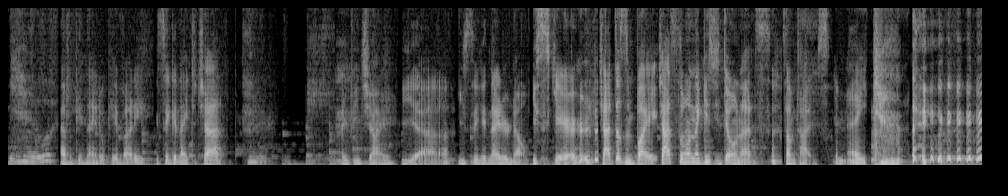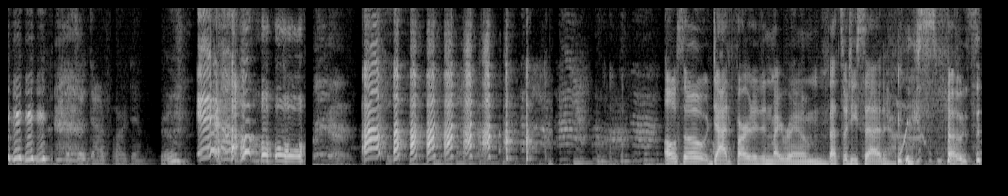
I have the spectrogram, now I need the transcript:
You. Have a good night, okay, buddy? You say good night to Chat? Are you being shy? Yeah. You say good night or no? You scared? Chat doesn't bite. Chat's the one that gives you donuts. Sometimes. Good night. That's what Dad farted in my room. Ew! Also, dad farted in my room. That's what he said. Exposed in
